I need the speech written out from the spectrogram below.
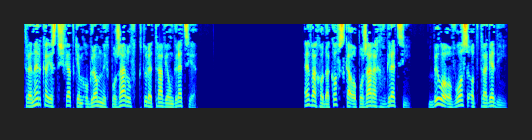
Trenerka jest świadkiem ogromnych pożarów, które trawią Grecję. Ewa Chodakowska o pożarach w Grecji. Było o włos od tragedii.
